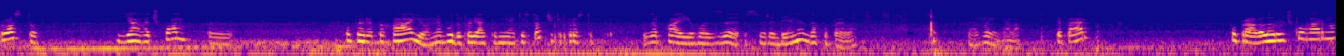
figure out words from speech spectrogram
просто я гачком е, поперепихаю, не буду пров'язати ніякі стопчики, просто запхаю його з середини, захопила. Все, вийняла. Тепер поправила ручку гарно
